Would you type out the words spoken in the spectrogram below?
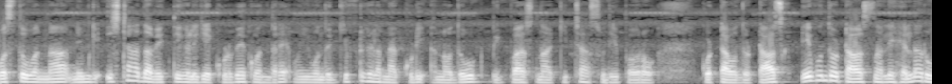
ವಸ್ತುವನ್ನು ನಿಮಗೆ ಇಷ್ಟ ಆದ ವ್ಯಕ್ತಿಗಳಿಗೆ ಕೊಡಬೇಕು ಅಂದರೆ ಈ ಒಂದು ಗಿಫ್ಟ್ಗಳನ್ನು ಕೊಡಿ ಅನ್ನೋದು ಬಿಗ್ ಬಾಸ್ನ ಕಿಚ್ಚ ಸುದೀಪ್ ಅವರು ಕೊಟ್ಟ ಒಂದು ಟಾಸ್ಕ್ ಈ ಒಂದು ಟಾಸ್ಕ್ನಲ್ಲಿ ಎಲ್ಲರೂ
